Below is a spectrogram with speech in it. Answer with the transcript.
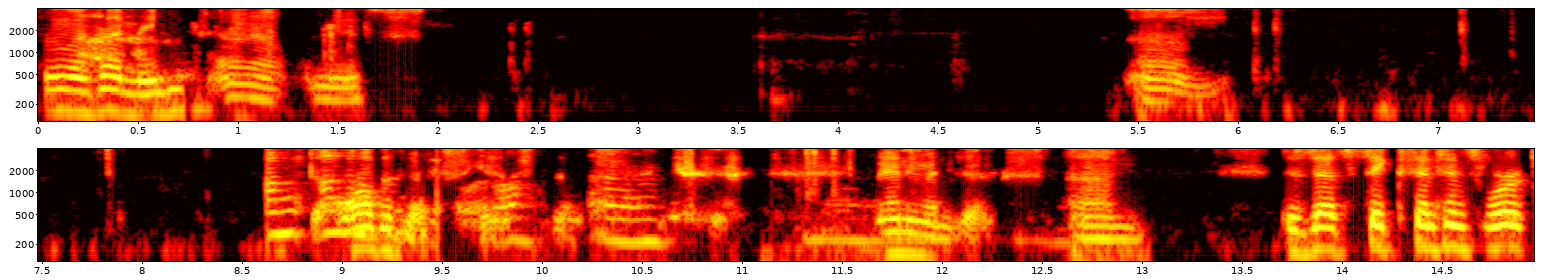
something like that, maybe. I don't know. I mean, it's um I'm all the ducks. Yes, Um, many, many ducks. Um, does that stick sentence work,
